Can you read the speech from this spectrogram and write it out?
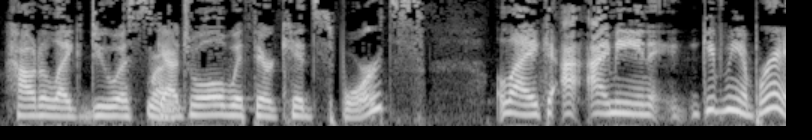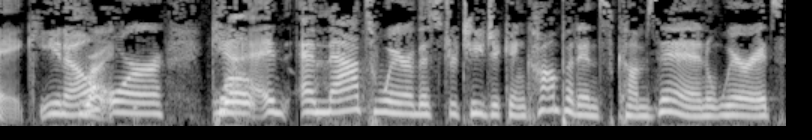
how to like do a schedule right. with their kids' sports. Like, I, I mean, give me a break, you know, right. or can, well, and, and that's where the strategic incompetence comes in, where it's,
